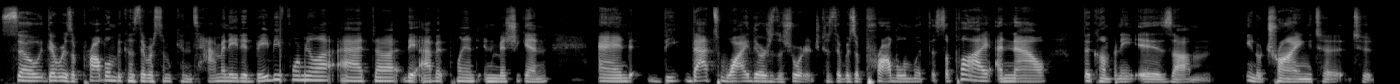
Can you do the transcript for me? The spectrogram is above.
So, there was a problem because there was some contaminated baby formula at uh, the Abbott plant in Michigan. And be, that's why there's the shortage because there was a problem with the supply. And now the company is um you know trying to to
